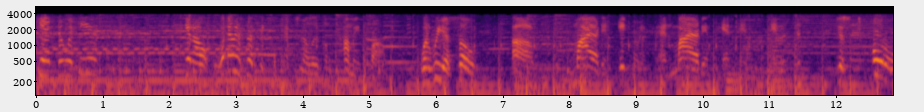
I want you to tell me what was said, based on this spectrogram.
can't do it here. You know, where is this exceptionalism coming from when we are so uh, mired in ignorance and mired in, in, in just total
